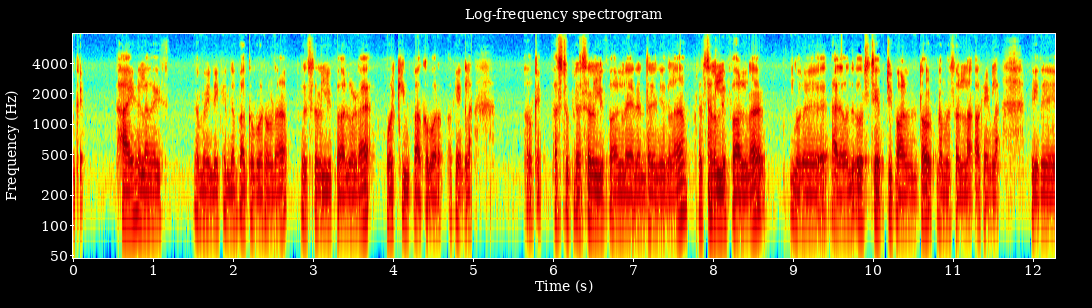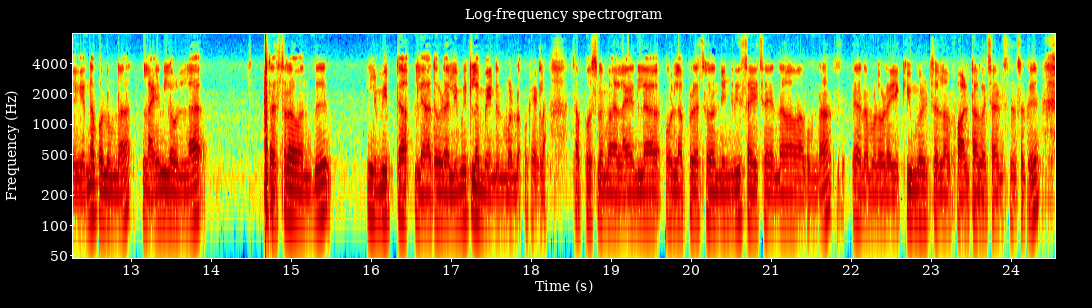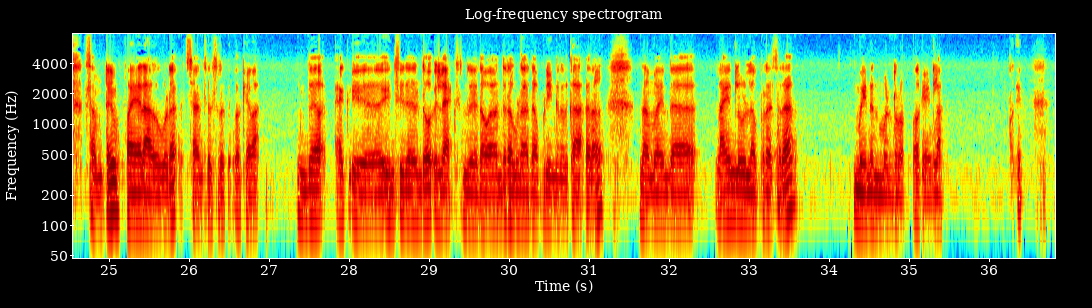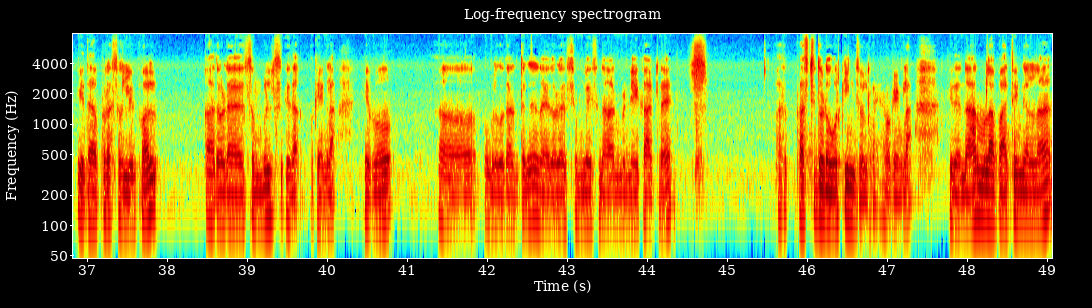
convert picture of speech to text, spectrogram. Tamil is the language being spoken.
ஓகே ஹாய் ஹலோ கைஸ் நம்ம இன்றைக்கி என்ன பார்க்க போகிறோம்னா ப்ரெஷர் ரிலீஃப் ஆலோட ஒர்க்கிங் பார்க்க போகிறோம் ஓகேங்களா ஓகே ஃபஸ்ட்டு ப்ரெஷர் ரிலீஃப் வால்னா என்னன்னு தெரிஞ்சுக்கலாம். ப்ரெஷர் ரிலீஃப் வால்னா ஒரு அதை வந்து ஒரு சேஃப்டி வால்ன்ட்டும் நம்ம சொல்லலாம். ஓகேங்களா இது என்ன பண்ணும்னா லைனில் உள்ள ப்ரெஷரை வந்து லிமிட்டாக இல்லை அதோட லிமிட்டில் மெயின்டைன் பண்ணும். ஓகேங்களா சப்போஸ் நம்ம லைனில் உள்ள ப்ரெஷர் வந்து இன்க்ரீஸ் ஆகிடுச்சா என்ன ஆகும்னா நம்மளோட எக்யூப்மெண்ட்ஸ் எல்லாம் ஃபால்ட் ஆக சான்சஸ் இருக்குது சம்டைம் ஃபயர் ஆக கூட சான்சஸ் இருக்குது ஓகேவா இந்த இன்சிடெண்ட்டோ இல்லை ஆக்சிடென்ட் ஏதோ வந்துடக்கூடாது அப்படிங்கிறதுக்காக தான் நம்ம இந்த லைனில் உள்ள ப்ரெஷரை மெயின்டைன் பண்ணுறோம் ஓகேங்களா ஓகே இதான் ப்ரெஷர் ரிலீஃப் வால் அதோட சிம்பிள்ஸ் இதான். ஓகேங்களா இப்போ உங்களுக்கு உதாரணத்துக்கு நான் இதோட சிம்பிளேஷன் ஆன் பண்ணி காட்டுறேன். ஃபஸ்ட் இதோட ஒர்க்கிங் சொல்கிறேன் ஓகேங்களா இது நார்மலாக பார்த்தீங்கன்னா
